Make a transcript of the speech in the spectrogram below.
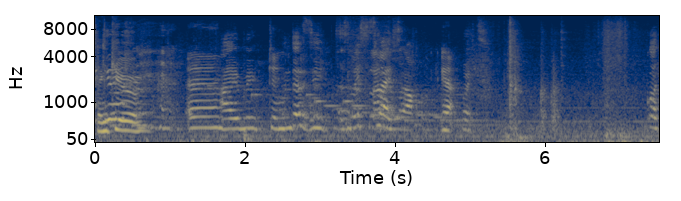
Thank you. Um, I make Can- under the slice. yeah. Wait. Go.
